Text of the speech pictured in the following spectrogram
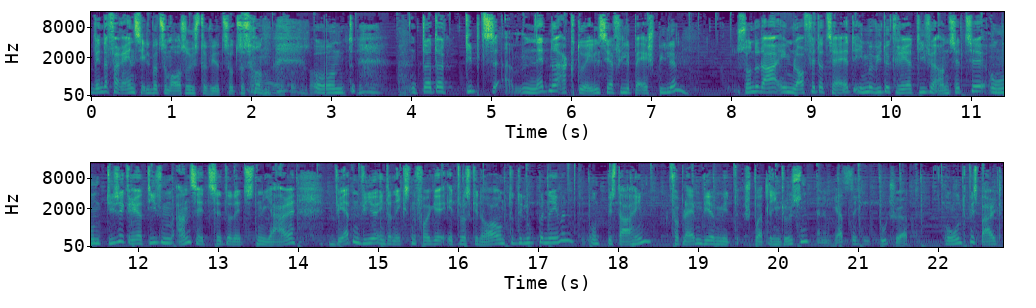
wenn der Verein selber zum Ausrüster wird sozusagen. Und da, da gibt's nicht nur aktuell sehr viele Beispiele, sondern auch im Laufe der Zeit immer wieder kreative Ansätze. Und diese kreativen Ansätze der letzten Jahre werden wir in der nächsten Folge etwas genauer unter die Lupe nehmen. Und bis dahin verbleiben wir mit sportlichen Grüßen Einem herzlichen Good-Shirt. und bis bald.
